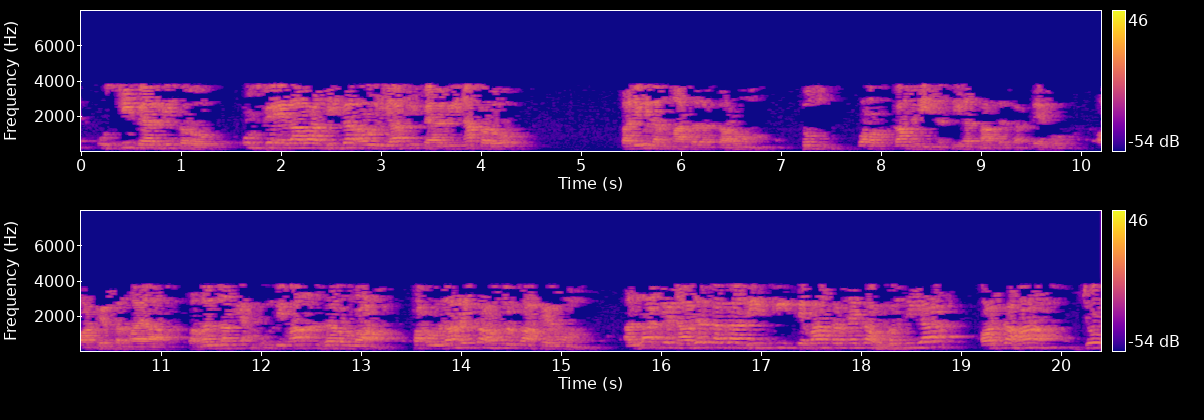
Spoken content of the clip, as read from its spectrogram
اس کی پیروی کرو۔ اس کے علاوہ دیگر اولیاء کی پیروی نہ کرو۔ قلیل اما تذکرون۔ تم بہت کم ہی نصیحت حاصل کرتے ہو۔ اور پھر فرمایا فملم يحكم اللہ کے نازل کردہ دین کی اتباع کرنے کا حکم دیا اور کہا، جو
